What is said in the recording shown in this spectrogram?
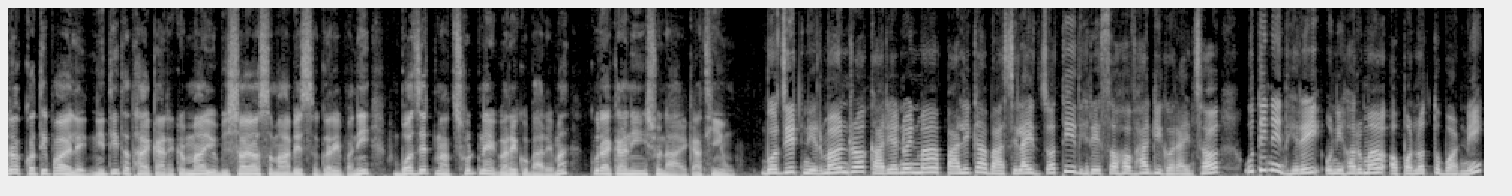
र कतिपयले नीति तथा कार्यक्रममा यो विषय समावेश गरे पनि बजेटमा छुट्ने गरेको बारेमा कुराकानी सुनाएका थियौं। बजेट निर्माण र कार्यान्वयनमा पालिकावासीलाई जति धेरै सहभागी गराइन्छ उति नै धेरै उनीहरूमा अपनत्व बढ्ने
